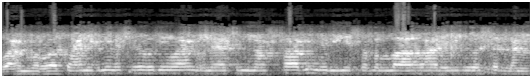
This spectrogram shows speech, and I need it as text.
وعن مرة عن ابن مسعود وعن أناس من أصحاب النبي صلى الله عليه وسلم.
